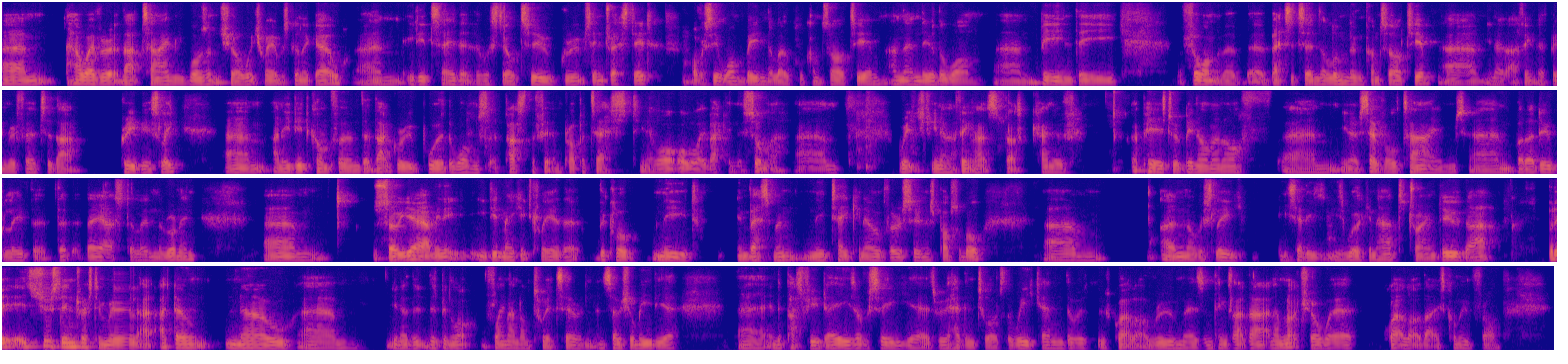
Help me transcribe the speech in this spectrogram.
Um, however, at that time, he wasn't sure which way it was going to go. Um, he did say that there were still two groups interested. Obviously, one being the local consortium, and then the other one um, being the, for want of a, better term, the London consortium. Um, you know, I think they've been referred to that previously. Um, and he did confirm that that group were the ones that passed the fit and proper test. You know, all, all the way back in the summer, um, which you know I think that's that's kind of appears to have been on and off um, you know, several times, um, but I do believe that, that they are still in the running. Um, so yeah, I mean, he, he, did make it clear that the club need investment, need taking over as soon as possible, um, and obviously he said he's, he's, working hard to try and do that. But it, it's just interesting, really. I, I don't know. Um, you know, there, has been a lot flying around on Twitter and, and social media in the past few days. Obviously, uh, as we were heading towards the weekend, there was, there was, quite a lot of rumours and things like that, and I'm not sure where quite a lot of that is coming from.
